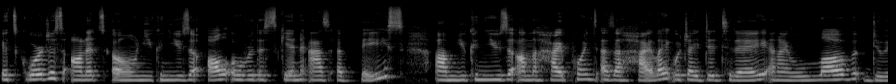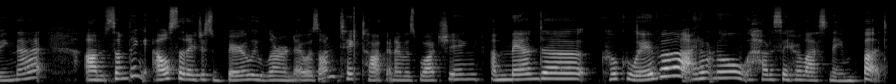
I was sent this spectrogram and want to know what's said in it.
It's gorgeous on its own. You can use it all over the skin as a base. Um, you can use it on the high points as a highlight, which I did today, and I love doing that. Um, something else that I just barely learned, I was on TikTok and I was watching Amanda Kokueva. I don't know how to say her last name, but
